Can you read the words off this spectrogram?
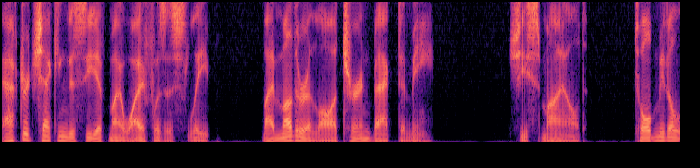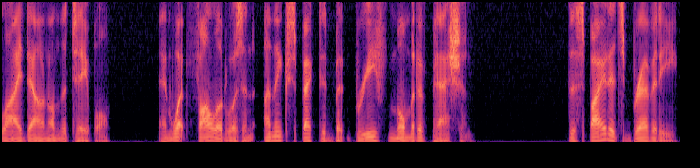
After checking to see if my wife was asleep, my mother-in-law turned back to me. She smiled told me to lie down on the table, and what followed was an unexpected but brief moment of passion. Despite its brevity,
